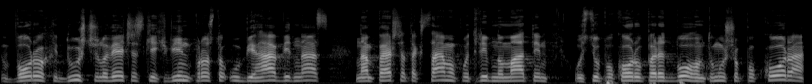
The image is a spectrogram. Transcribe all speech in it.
Ворог душ чоловічих, він просто убігав від нас. Нам перше так само потрібно мати усю покору перед Богом, тому що покора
